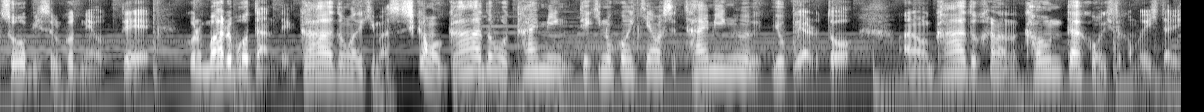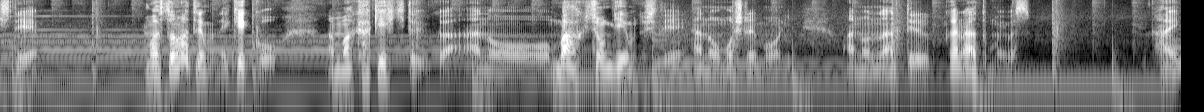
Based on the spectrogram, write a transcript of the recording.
装備することによって、この丸ボタンでガードもできます。しかもガードをタイミング、敵の攻撃に合わせてタイミングよくやると、あのガードからのカウンター攻撃とかもできたりして、まあ、そのあたりもね、結構、あまあ、駆け引きというか、あのー、まあ、アクションゲームとして、あの、面白いものにあのなってるかなと思います。はい。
